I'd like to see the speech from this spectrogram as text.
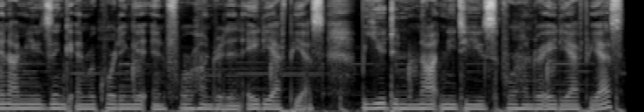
and I'm using and recording it in 480 FPS. But you do not need to use 480 FPS.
